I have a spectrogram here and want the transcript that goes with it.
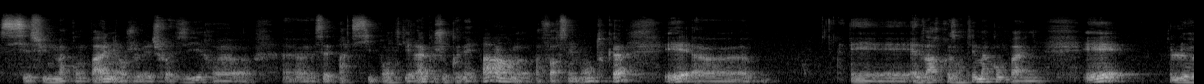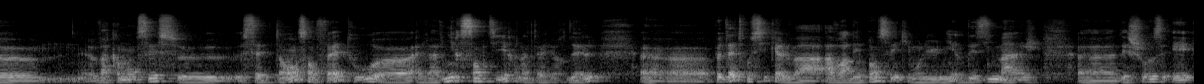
si c'est celui de ma compagne, alors je vais choisir euh, cette participante qui est là, que je ne connais pas, hein, pas forcément en tout cas, et, elle va représenter ma compagne. Et le, va commencer ce, cette danse en fait où euh, elle va venir sentir à l'intérieur d'elle, euh, peut-être aussi qu'elle va avoir des pensées qui vont lui venir, des images, euh, des choses, et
